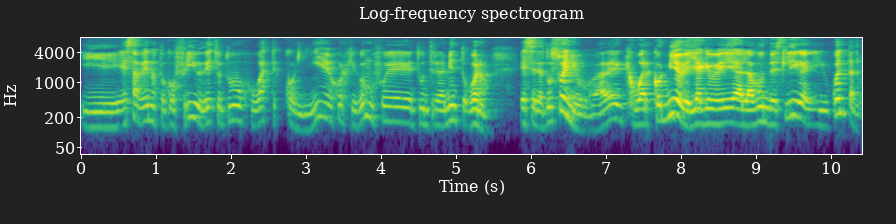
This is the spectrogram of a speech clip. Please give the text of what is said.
Y esa vez nos tocó frío y de hecho tú jugaste con nieve, Jorge. ¿Cómo fue tu entrenamiento? Bueno, ese era tu sueño, a ver, jugar con nieve, ya que veía la Bundesliga y cuéntanos.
